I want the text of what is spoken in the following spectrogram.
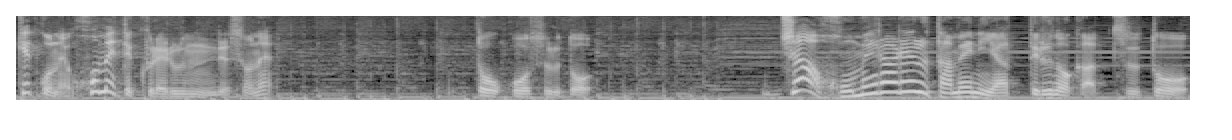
結構ね褒めてくれるんですよね。投稿すると。じゃあ褒められるためにやってるのかっつうと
